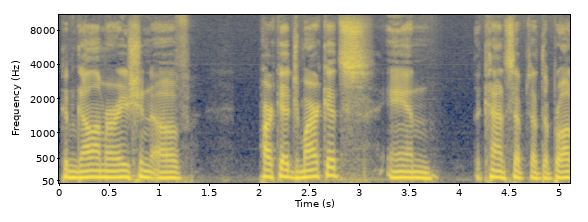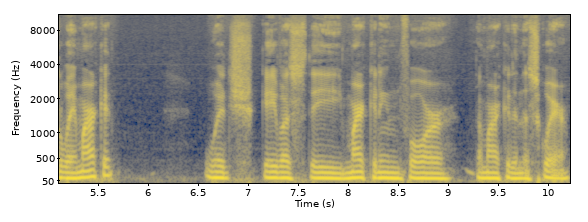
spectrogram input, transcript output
conglomeration of Park Edge markets and the concept of the Broadway market, which gave us the marketing for the market in the square.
